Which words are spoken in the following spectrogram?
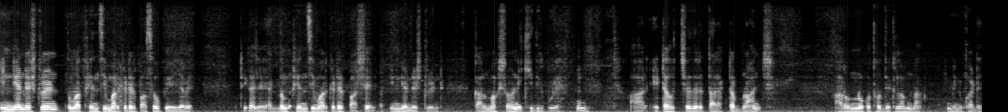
ইন্ডিয়ান রেস্টুরেন্ট তোমরা ফেন্সি মার্কেটের পাশেও পেয়ে যাবে, ঠিক আছে? একদম ফেন্সি মার্কেটের পাশে ইন্ডিয়ান রেস্টুরেন্ট কালমাক সরণি খিদিরপুরে, হুম? আর এটা হচ্ছে ওদের, তার একটা ব্রাঞ্চ আর অন্য কোথাও দেখলাম না মেনু কার্ডে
